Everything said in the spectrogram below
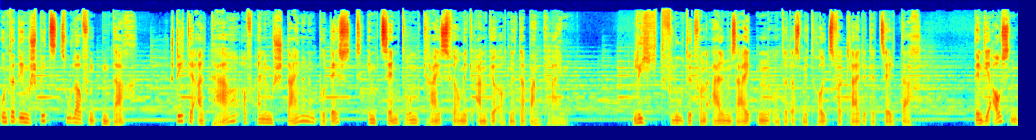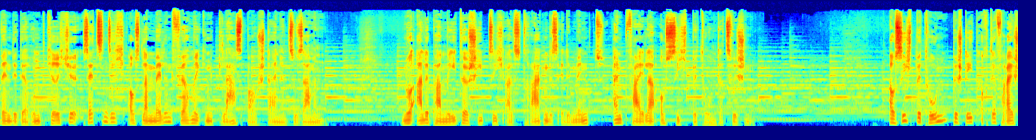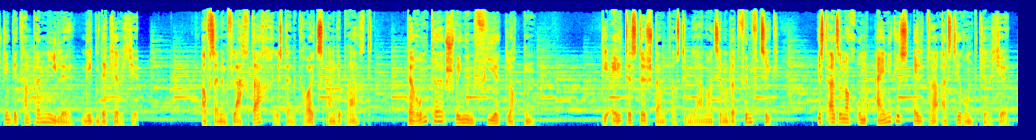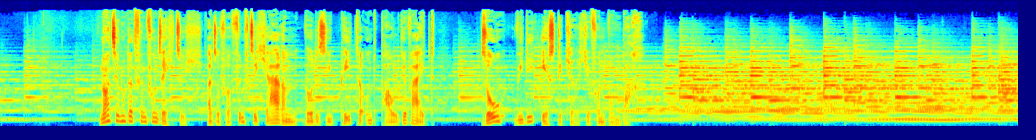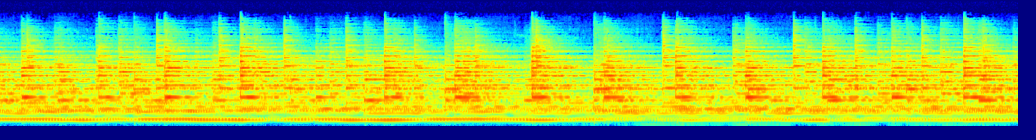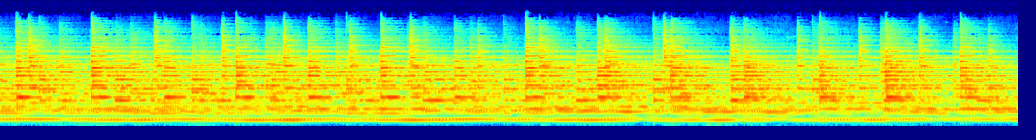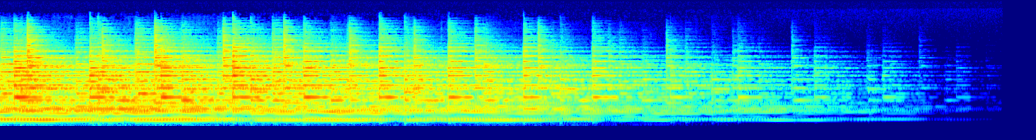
Unter dem spitz zulaufenden Dach steht der Altar auf einem steinernen Podest im Zentrum kreisförmig angeordneter Bankreihen. Licht flutet von allen Seiten unter das mit Holz verkleidete Zeltdach, denn die Außenwände der Rundkirche setzen sich aus lamellenförmigen Glasbausteinen zusammen. Nur alle paar Meter schiebt sich als tragendes Element ein Pfeiler aus Sichtbeton dazwischen. Aus Sichtbeton besteht auch der freistehende Campanile neben der Kirche. Auf seinem Flachdach ist ein Kreuz angebracht, darunter schwingen vier Glocken. Die älteste stammt aus dem Jahr 1950, ist also noch um einiges älter als die Rundkirche. 1965, also vor 50 Jahren, wurde sie Peter und Paul geweiht, so wie die erste Kirche von Bombach.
